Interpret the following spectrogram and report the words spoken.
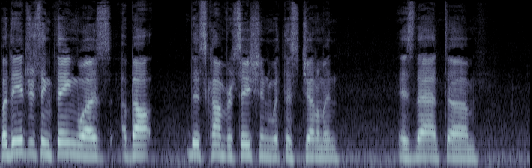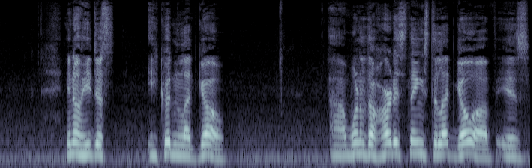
But the interesting thing was about this conversation with this gentleman is that um, you know, he just he couldn't let go. Uh, one of the hardest things to let go of is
